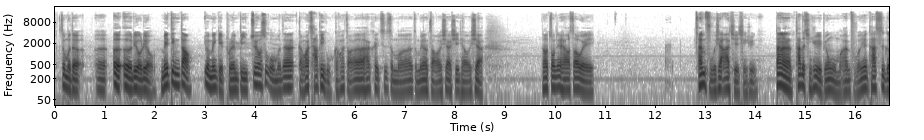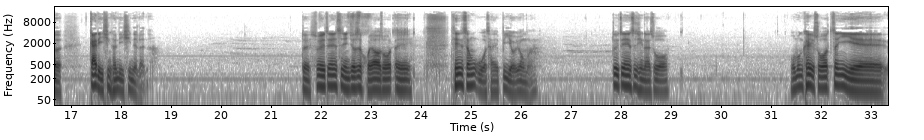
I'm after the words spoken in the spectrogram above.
这么的呃二二六六没订到，又没给 Plan B，最后是我们在赶快擦屁股，赶快找到他可以吃什么，怎么样找一下协调一下。然后中间还要稍微安抚一下阿奇的情绪，当然他的情绪也不用我们安抚，因为他是个该理性很理性的人啊。对，所以这件事情就是回到说，哎，天生我材必有用嘛。对这件事情来说，我们可以说正义也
